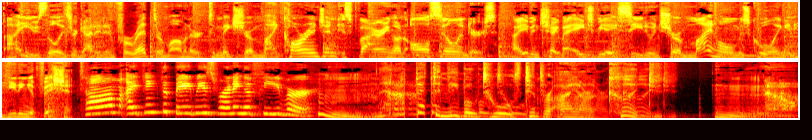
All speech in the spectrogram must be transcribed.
I use the laser guided infrared thermometer to make sure my car engine is firing on all cylinders. I even check my HVAC to ensure my home is cooling and heating efficient. Tom, I think the baby's running a fever. Hmm, I bet the Nebo Tools Tempra IR could no.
